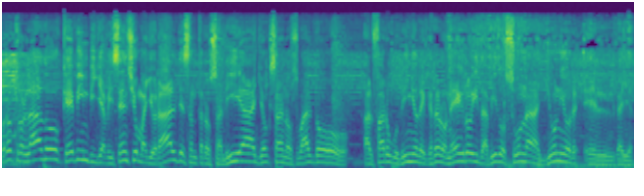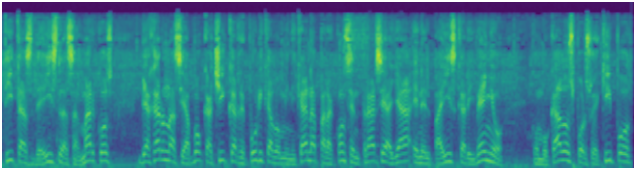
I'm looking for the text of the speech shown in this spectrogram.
Por otro lado, Kevin Villavicencio Mayoral de Santa Rosalía, Joxan Osvaldo Alfaro Gudiño de Guerrero Negro y David Osuna Jr. el Galletitas de Isla San Marcos viajaron hacia Boca Chica, República Dominicana, para concentrarse allá en el país caribeño, convocados por su equipo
